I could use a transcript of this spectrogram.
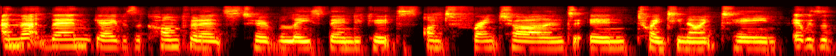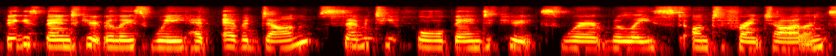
And that then gave us the confidence to release bandicoots onto French Island in 2019. It was the biggest bandicoot release we had ever done. 74 bandicoots were released onto French Island.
